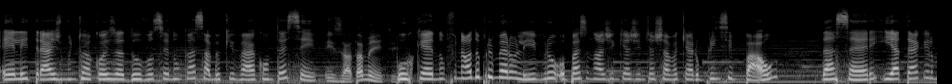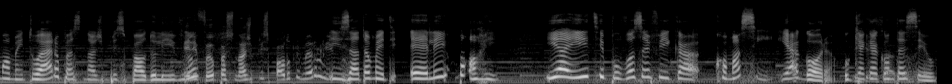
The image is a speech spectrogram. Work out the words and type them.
ele traz muito a coisa do você nunca sabe o que vai acontecer. Exatamente. Porque no final do primeiro livro, o personagem que a gente achava que era o principal da série, e até aquele momento era o personagem principal do livro. Ele foi o personagem principal do primeiro livro. Exatamente. Ele morre. E aí, tipo, você fica, como assim? E agora? O que é que aconteceu?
